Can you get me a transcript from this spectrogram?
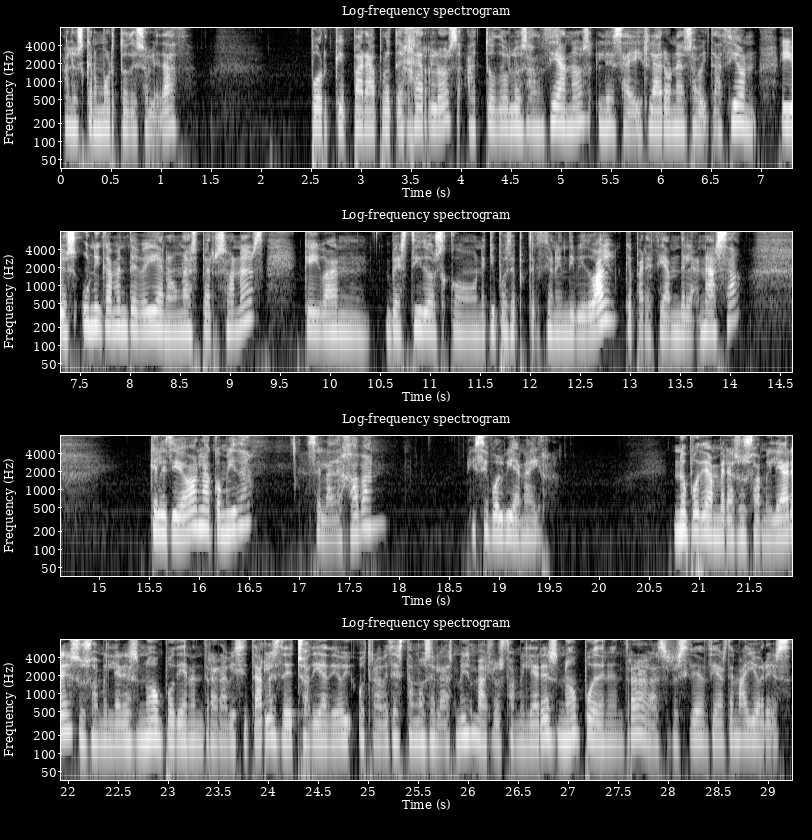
a los que han muerto de soledad porque para protegerlos a todos los ancianos les aislaron en su habitación. Ellos únicamente veían a unas personas que iban vestidos con equipos de protección individual, que parecían de la NASA, que les llevaban la comida se la dejaban y se volvían a ir. No podían ver a sus familiares, sus familiares no podían entrar a visitarles, de hecho a día de hoy otra vez estamos en las mismas, los familiares no pueden entrar a las residencias de mayores.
